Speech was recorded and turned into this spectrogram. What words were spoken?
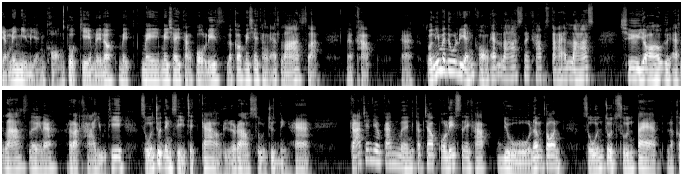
ยังไม่มีเหรียญของตัวเกมเลยเนาะไม่ไม่ไม่ใช่ทั้งโพลิสแล้วก็ไม่ใช่ทั้ง Atlas ละนะครับนะตัวนี้มาดูเหรียญของ Atlas นะครับ Star Atlas ชื่อย่อเขาคือ Atlas เลยนะ ราคาอยู่ที่ 0.1479 หรือราว 0.15 กราฟเช่นเดียวกันเหมือนกับเจ้าโพลิสเลยครับ อยู่เริ่มต้น 0.08 แล้วก็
